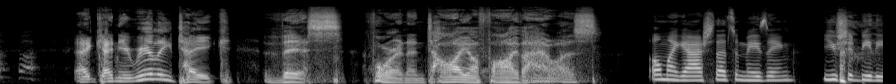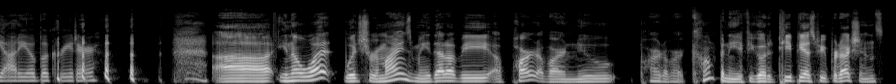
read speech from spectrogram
and can you really take this for an entire 5 hours? Oh my gosh, that's amazing. You should be the audiobook reader. Uh, you know what? Which reminds me, that'll be a part of our new part of our company. If you go to TPSP Productions,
